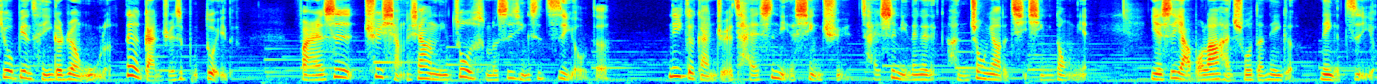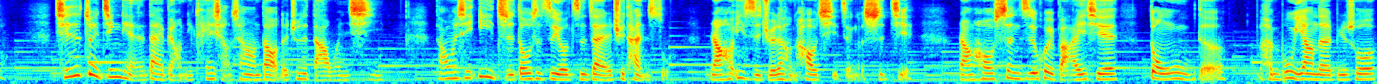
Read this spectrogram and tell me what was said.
又变成一个任务了，那个感觉是不对的。反而是去想象你做什么事情是自由的，那个感觉才是你的兴趣，才是你那个很重要的起心动念，也是亚伯拉罕说的那个那个自由。其实最经典的代表，你可以想象到的就是达文西。达文西一直都是自由自在的去探索，然后一直觉得很好奇整个世界，然后甚至会把一些动物的很不一样的，比如说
